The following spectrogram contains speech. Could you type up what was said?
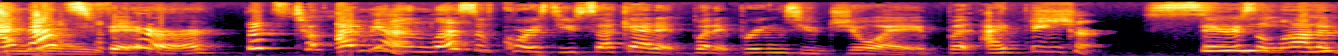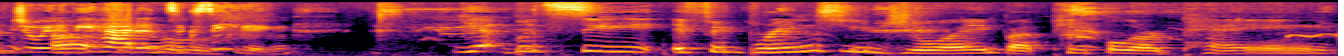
And that's Right. fair. That's to- I mean, Yeah. unless of course you suck at it, but it brings you joy. But I think Sure. there's a lot of joy to be oh, had in oh, oh. succeeding. Yeah, but see, if it brings you joy, but people are paying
